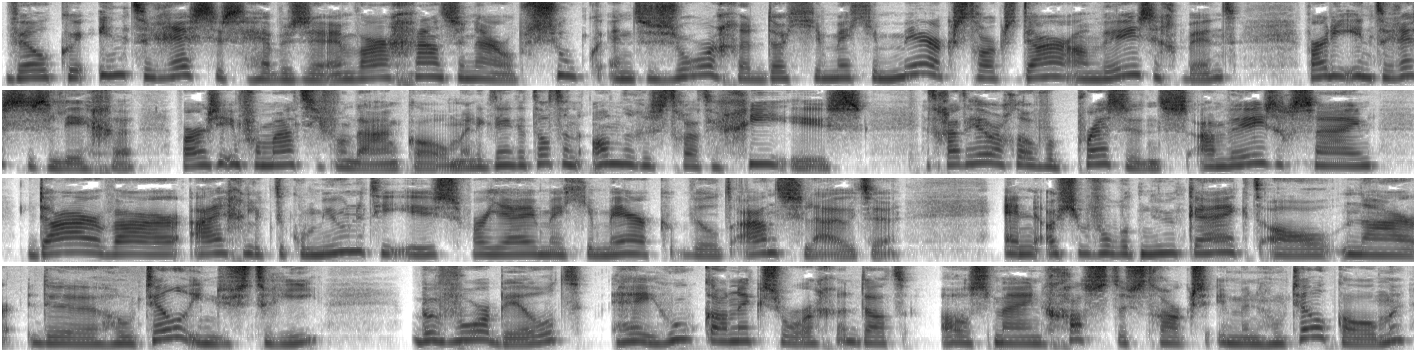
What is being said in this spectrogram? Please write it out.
Welke interesses hebben ze en waar gaan ze naar op zoek? En te zorgen dat je met je merk straks daar aanwezig bent waar die interesses liggen, waar ze informatie vandaan komen. En ik denk dat dat een andere strategie is. Het gaat heel erg over presence, aanwezig zijn daar waar eigenlijk de community is waar jij met je merk wilt aansluiten. En als je bijvoorbeeld nu kijkt al naar de hotelindustrie Bijvoorbeeld, hey, hoe kan ik zorgen dat als mijn gasten straks in mijn hotel komen,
